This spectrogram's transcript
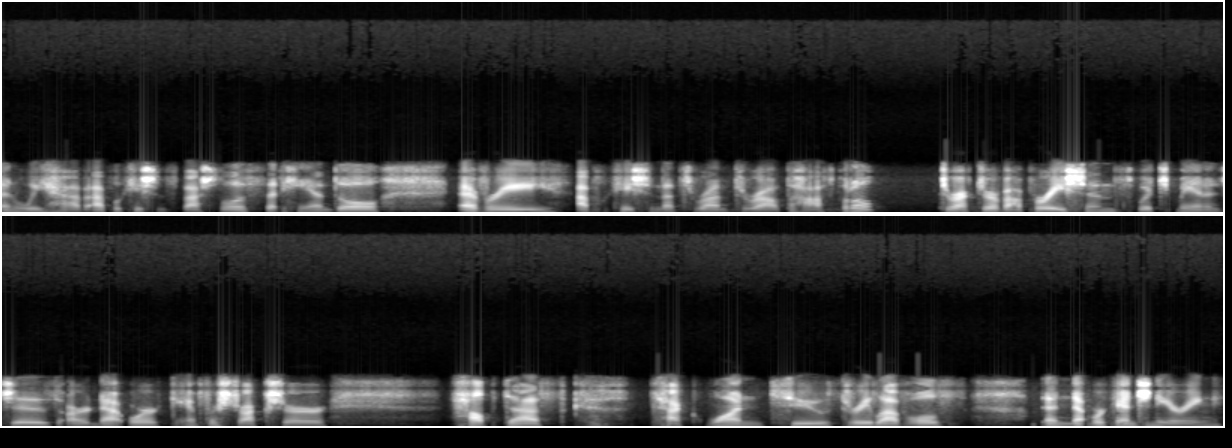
and we have application specialists that handle every application that's run throughout the hospital. Director of Operations, which manages our network infrastructure, help desk, tech one, two, three levels, and network engineering.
